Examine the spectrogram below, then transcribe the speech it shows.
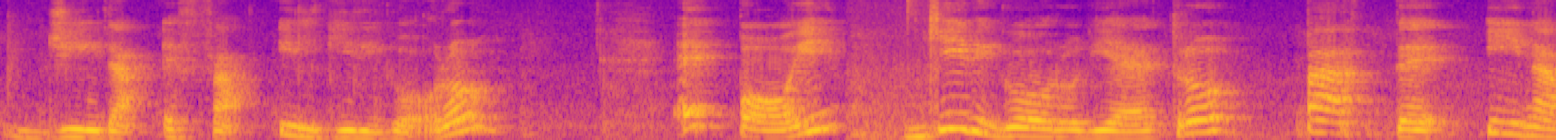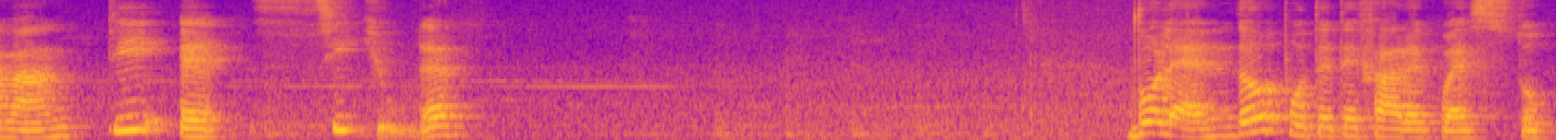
gira e fa il ghirigoro. E poi ghirigoro dietro parte in avanti e si chiude volendo potete fare questo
